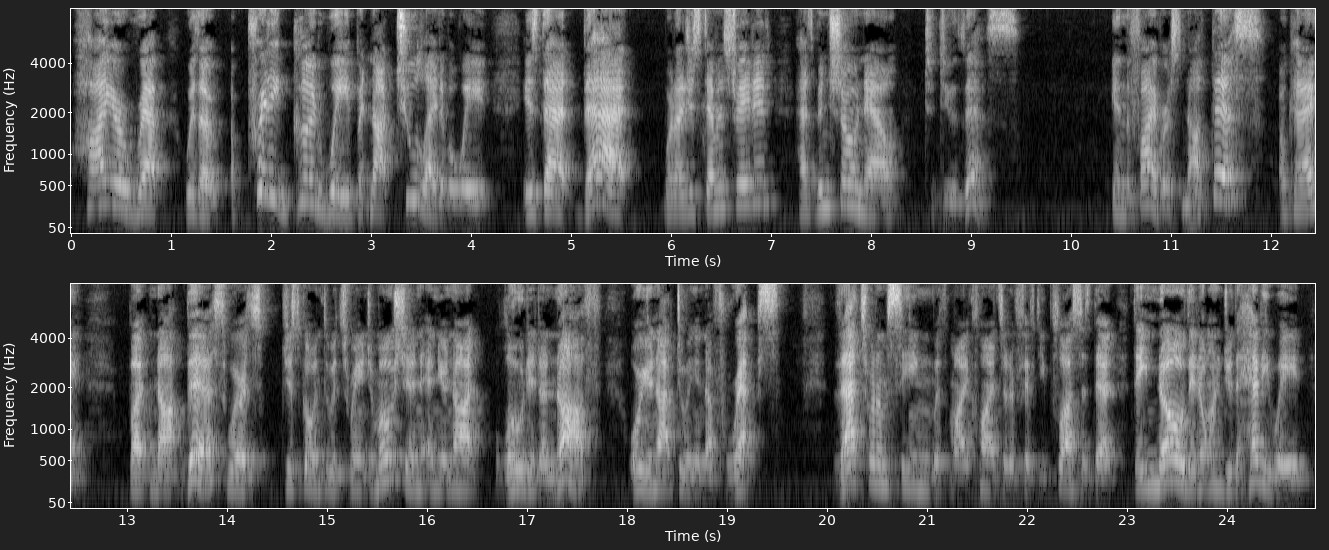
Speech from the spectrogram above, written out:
higher rep with a, a pretty good weight, but not too light of a weight, is that that, what I just demonstrated, has been shown now to do this in the fibers. Not this, okay? But not this, where it's just going through its range of motion and you're not loaded enough or you're not doing enough reps. That's what I'm seeing with my clients that are 50 plus is that they know they don't want to do the heavy weight,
